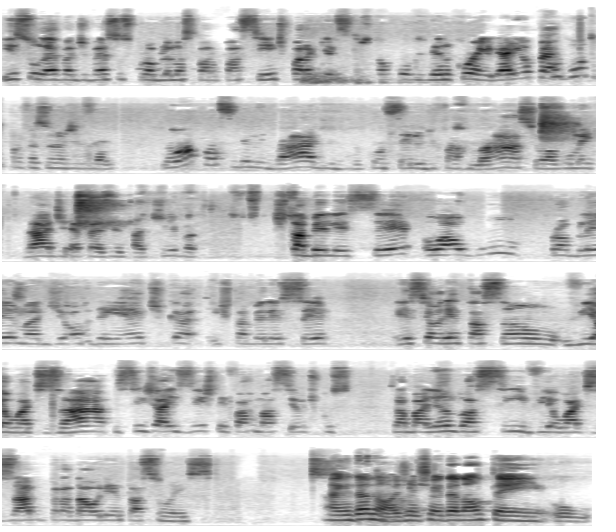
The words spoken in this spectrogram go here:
isso leva a diversos problemas para o paciente, para aqueles que estão convivendo com ele. Aí eu pergunto, professora Gisele, não há possibilidade do Conselho de Farmácia ou alguma entidade representativa estabelecer ou algum problema de ordem ética estabelecer essa orientação via WhatsApp, se já existem farmacêuticos trabalhando assim via WhatsApp para dar orientações? Ainda não, a gente ainda não tem o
